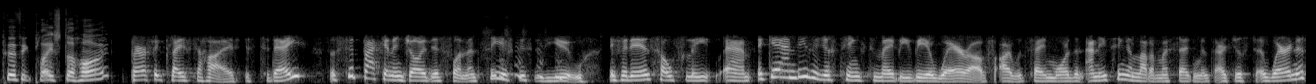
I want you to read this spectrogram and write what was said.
perfect place to hide. Perfect place to hide is today. So sit back and enjoy this one and see if this is you. If it is, hopefully, um, again, these are just things to maybe be aware of. I would say more than anything, a lot of my segments are just awareness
